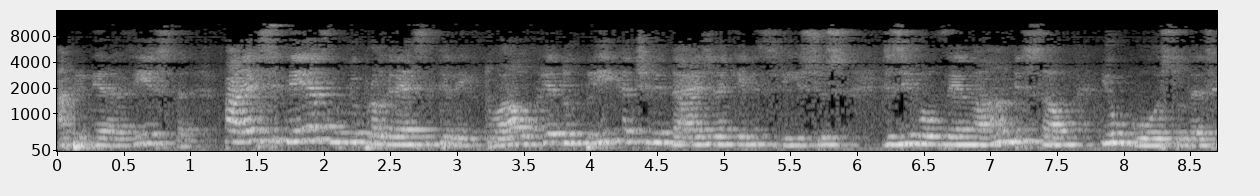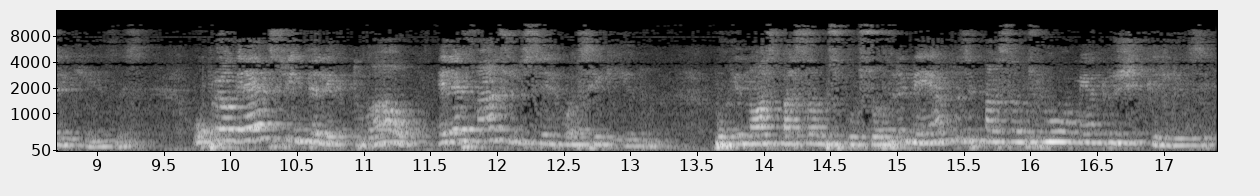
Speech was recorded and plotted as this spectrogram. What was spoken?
À primeira vista, parece mesmo que o progresso intelectual reduplica a atividade daqueles vícios, desenvolvendo a ambição e o gosto das riquezas. O progresso intelectual, ele é fácil de ser conseguido, porque nós passamos por sofrimentos e passamos por momentos de crise.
